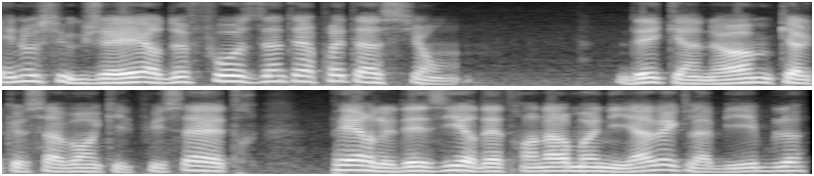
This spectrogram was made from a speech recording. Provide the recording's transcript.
et nous suggère de fausses interprétations. Dès qu'un homme, quelque savant qu'il puisse être, perd le désir d'être en harmonie avec la Bible,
